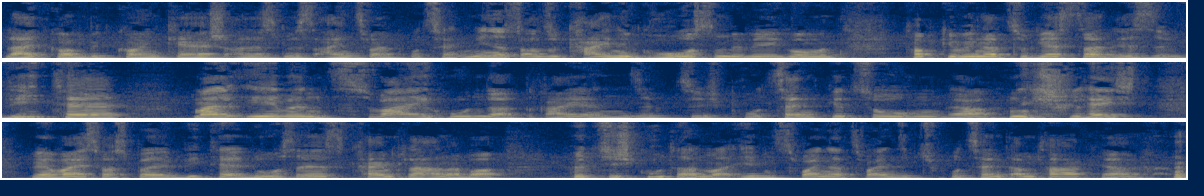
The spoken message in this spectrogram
Litecoin, Bitcoin Cash, alles bis 1-2% Minus, also keine großen Bewegungen. Top-Gewinner zu gestern ist Vite, mal eben 273% gezogen, ja, nicht schlecht. Wer weiß, was bei Vite los ist, kein Plan, aber hört sich gut an, mal eben 272% am Tag, ja.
